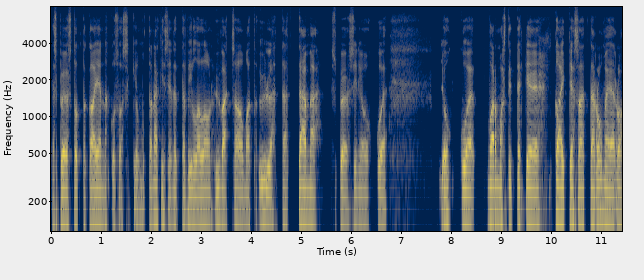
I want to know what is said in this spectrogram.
Ja Spurs totta kai ennakkosuosikki on, mutta näkisin, että Villalla on hyvät saumat yllättää tämä Spursin joukkue. Joukkue varmasti tekee kaikkensa, että Romero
